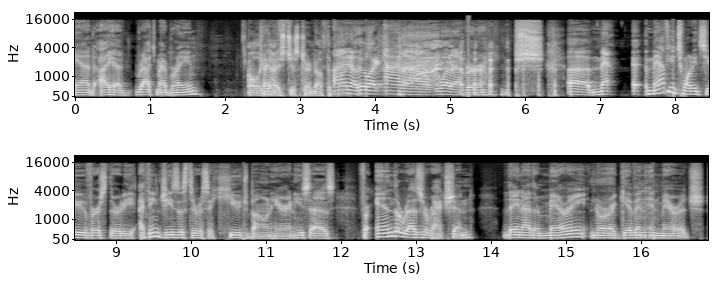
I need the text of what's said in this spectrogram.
And I have racked my brain all the guys to, just turned off the. Podcast. I know they're like, I'm out, whatever. uh, Matt, Matthew 22, verse 30, I think Jesus threw us a huge bone here. And he says, For in the resurrection, they neither marry nor are given in marriage.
